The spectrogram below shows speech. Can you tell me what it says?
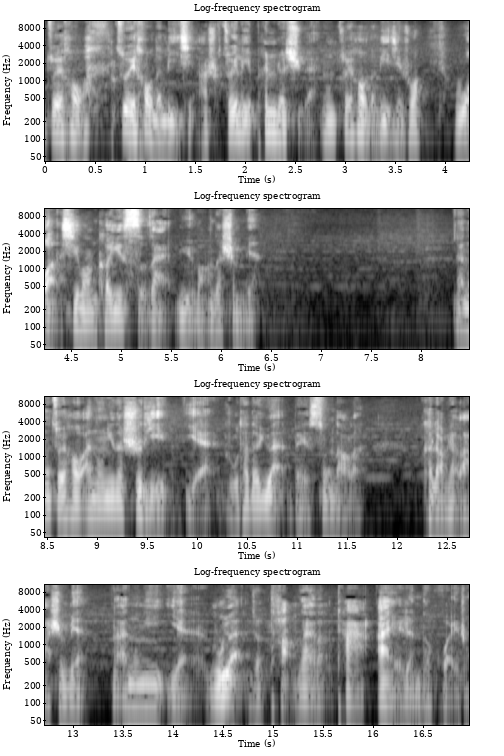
最后 最后的力气啊，嘴里喷着血，用最后的力气说：“我希望可以死在女王的身边。”那那最后安东尼的尸体也如他的愿被送到了克里奥佩特拉身边，那安东尼也如愿就躺在了他爱人的怀中。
